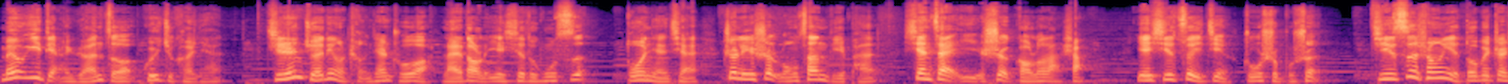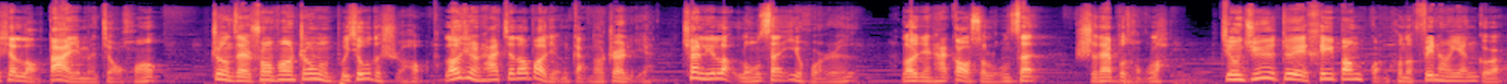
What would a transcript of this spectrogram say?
没有一点原则规矩可言。几人决定惩奸除恶，来到了叶希的公司。多年前，这里是龙三的地盘，现在已是高楼大厦。叶希最近诸事不顺，几次生意都被这些老大爷们搅黄。正在双方争论不休的时候，老警察接到报警，赶到这里，劝离了龙三一伙人。老警察告诉龙三，时代不同了，警局对黑帮管控的非常严格。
